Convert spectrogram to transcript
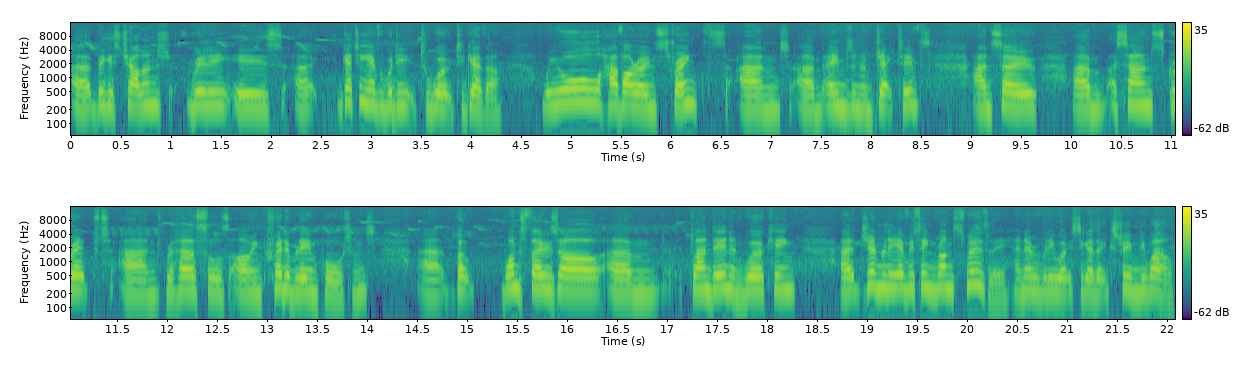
uh, biggest challenge really is uh, getting everybody to work together. We all have our own strengths and um, aims and objectives and so um, a sound script and rehearsals are incredibly important uh, but once those are um, planned in and working uh, generally everything runs smoothly and everybody works together extremely well.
